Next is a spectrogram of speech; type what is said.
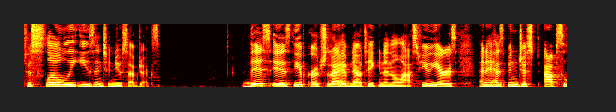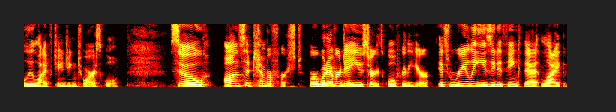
to slowly ease into new subjects. This is the approach that I have now taken in the last few years, and it has been just absolutely life changing to our school. So on September 1st or whatever day you start school for the year, it's really easy to think that, like,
